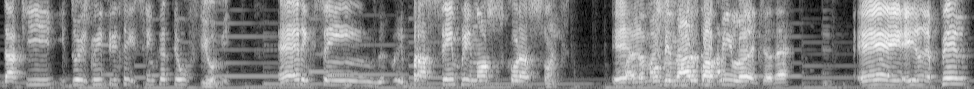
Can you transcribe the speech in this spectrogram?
daqui em 2035 ia ter o filme. Eriksen para sempre em nossos corações. Era mais combinaram com a Finlândia, né? É, é, é per,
